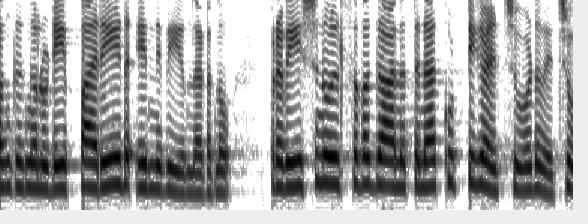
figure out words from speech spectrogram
അംഗങ്ങളുടെ പരേഡ് എന്നിവയും നടന്നു. പ്രവേശനോത്സവ ഗാനത്തിന് കുട്ടികൾ ചുവടുവെച്ചു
